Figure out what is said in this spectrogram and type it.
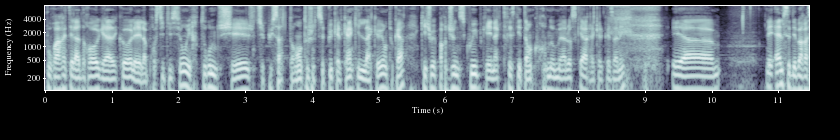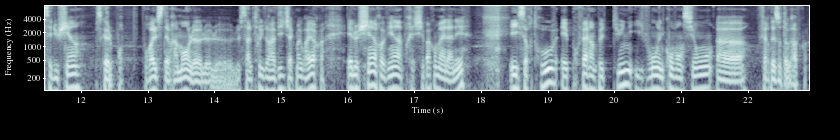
pour arrêter la drogue, et l'alcool et la prostitution, il retourne chez, je ne sais plus sa tante, ou je ne sais plus quelqu'un qui l'accueille en tout cas, qui est joué par June Squibb, qui est une actrice qui était encore nommée à l'Oscar il y a quelques années. Et, euh, et elle s'est débarrassée du chien, parce que pour, pour elle, c'était vraiment le, le, le, le sale truc dans la vie de Jack McBrayer. Quoi. Et le chien revient après je sais pas combien d'années, et ils se retrouvent, et pour faire un peu de thunes, ils vont à une convention euh, faire des autographes. Quoi.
